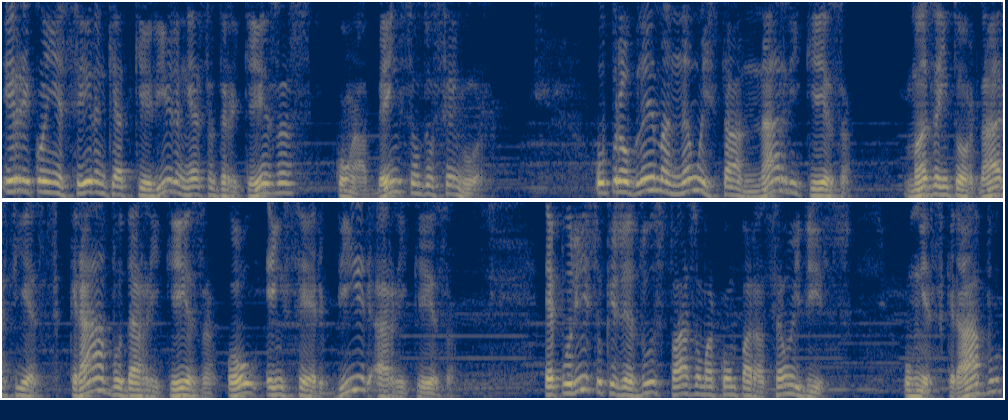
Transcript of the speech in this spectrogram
e reconheceram que adquiriram essas riquezas com a bênção do Senhor. O problema não está na riqueza, mas em tornar-se escravo da riqueza ou em servir a riqueza. É por isso que Jesus faz uma comparação e diz: um escravo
